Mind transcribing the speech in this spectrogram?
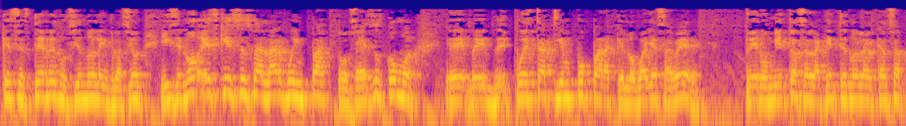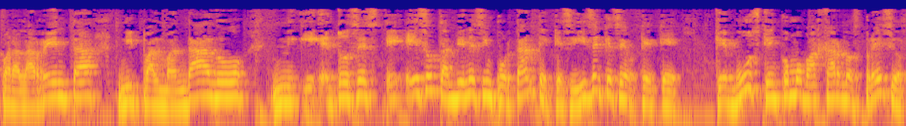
que se esté reduciendo la inflación y dice, no, es que eso es a largo impacto, o sea, eso es como, eh, eh, cuesta tiempo para que lo vayas a ver pero mientras a la gente no le alcanza para la renta, ni para el mandado, ni, entonces e, eso también es importante, que si dicen que se, que, que que busquen cómo bajar los precios.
